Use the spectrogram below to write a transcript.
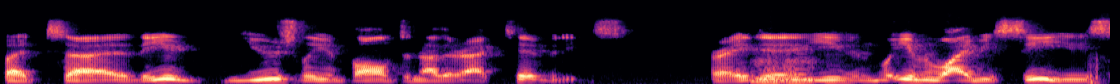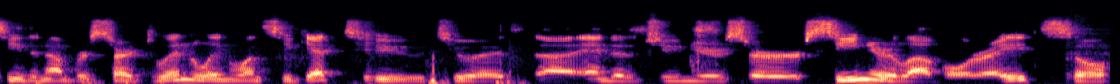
but uh, they're usually involved in other activities right mm-hmm. even even ybc you see the numbers start dwindling once you get to to a uh, end of the juniors or senior level right so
